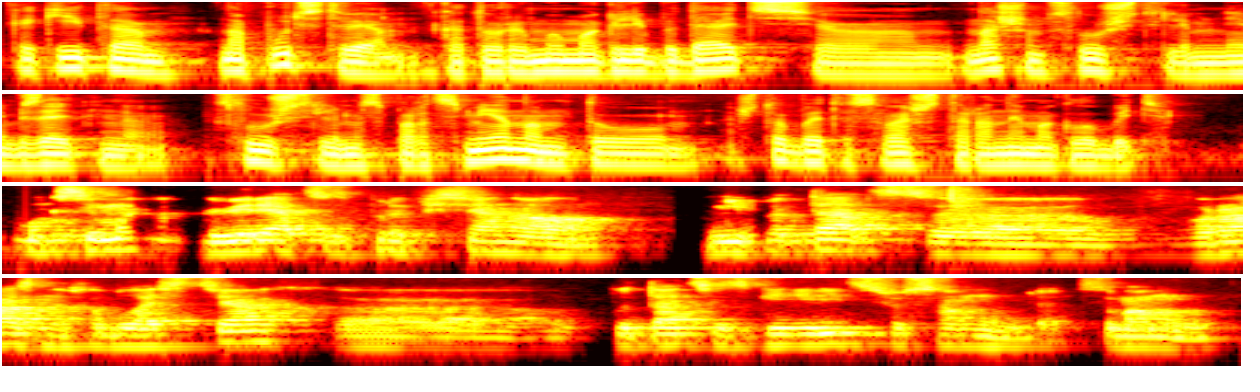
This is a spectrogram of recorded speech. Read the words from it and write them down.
какие-то напутствия, которые мы могли бы дать а, нашим слушателям, не обязательно слушателям-спортсменам, то что бы это с вашей стороны могло быть? Максимально доверяться профессионалам не пытаться в разных областях э, пытаться сгенерить все саму, да, самому.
